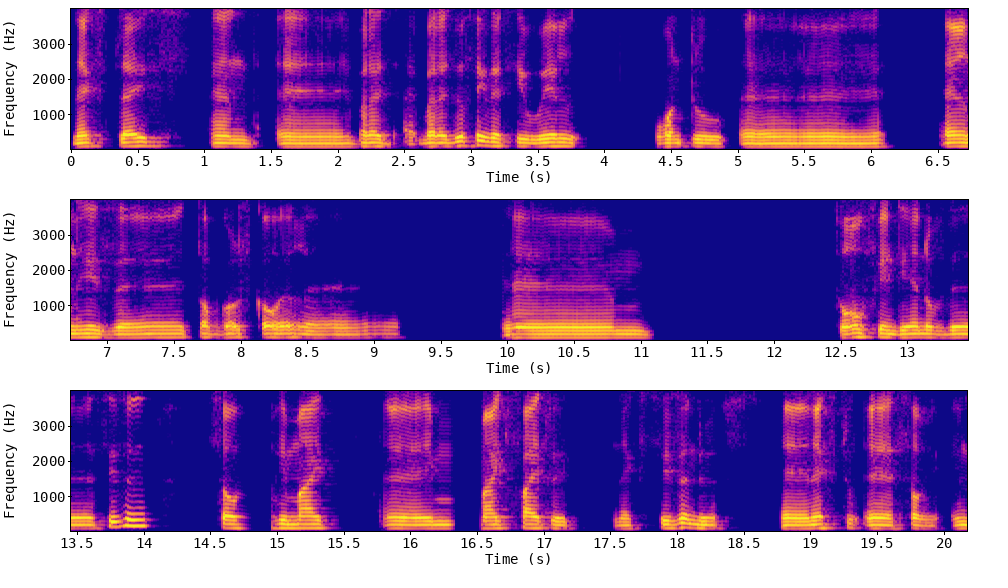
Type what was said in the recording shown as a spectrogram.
next place, and uh, but I but I do think that he will want to uh, earn his uh, top goal scorer uh, um, trophy in the end of the season so he might uh, he might fight with next season. Uh, next, sorry, in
